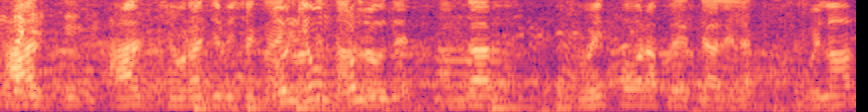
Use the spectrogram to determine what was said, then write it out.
आज आज शिवराज्याभिषेक रायगडमध्ये साजरा होत आहे आमदार रोहित पवार आपल्या इथे आलेले आहेत. पहिलं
